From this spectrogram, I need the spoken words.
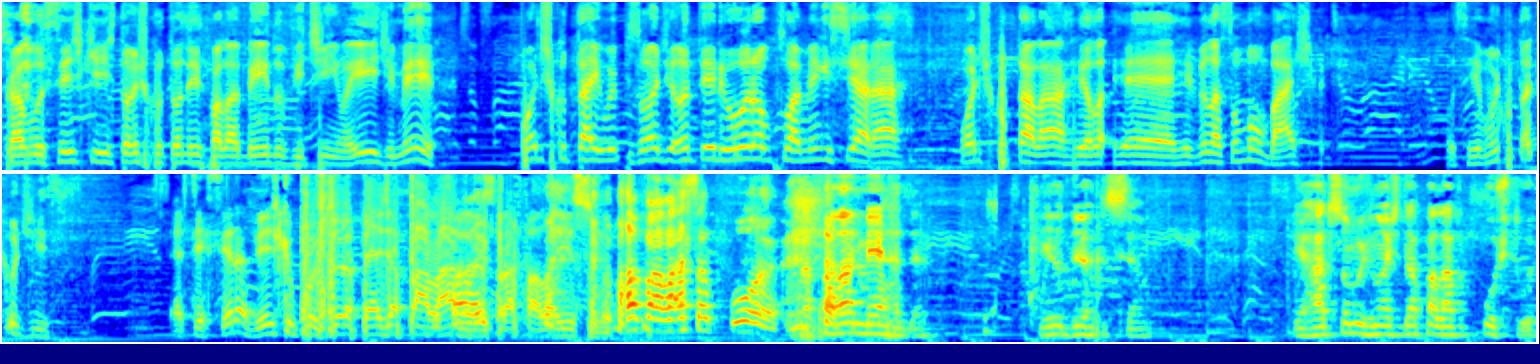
pra vocês que estão escutando ele falar bem do Vitinho aí, de meio, pode escutar aí o episódio anterior ao Flamengo e Ceará. Pode escutar lá, é, revelação bombástica. Você vai escutar o que eu disse. É a terceira vez que o Postura pede a palavra pra falar isso, mano. pra falar essa porra. Pra falar merda. Meu Deus do céu. Errado somos nós de dar a palavra postura.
